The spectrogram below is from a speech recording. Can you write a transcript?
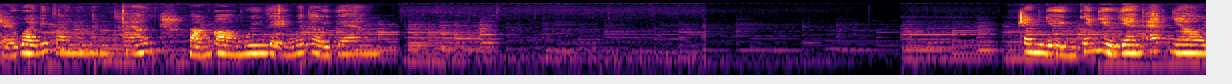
trải qua biết bao nhiêu năm tháng, vẫn còn nguyên vẹn với thời gian. Trong điện có nhiều gian khác nhau,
